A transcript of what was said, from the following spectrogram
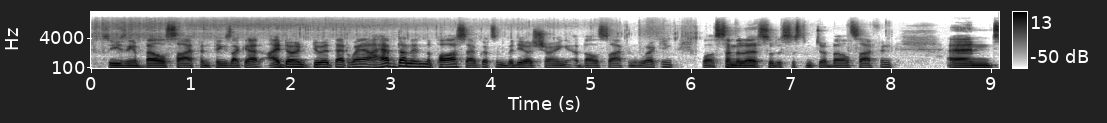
so using a bell siphon, things like that. I don't do it that way. I have done it in the past. I've got some videos showing a bell siphon working, well, similar sort of system to a bell siphon. And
